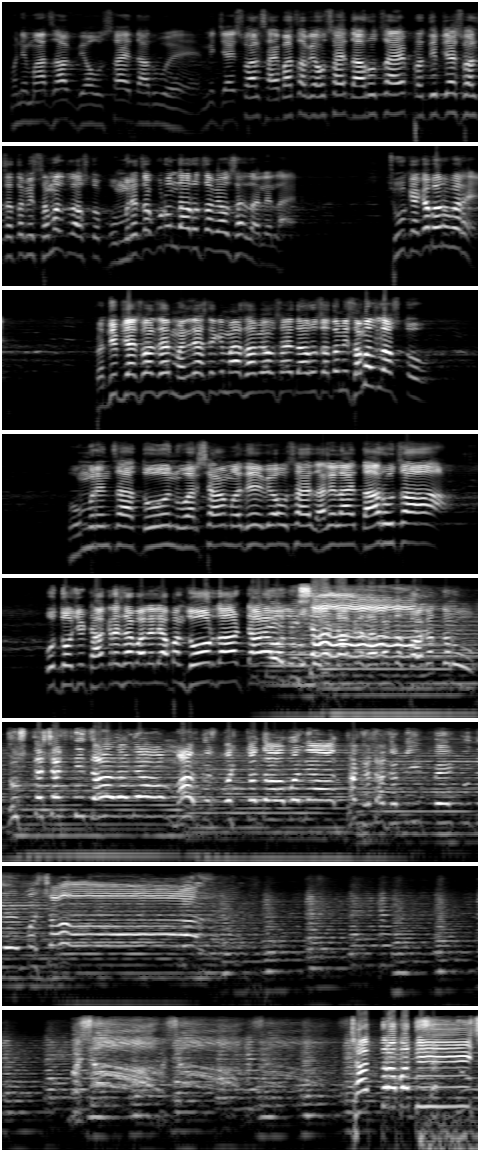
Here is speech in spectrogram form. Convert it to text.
म्हणे माझा व्यवसाय दारू आहे. मी जयस्वाल साहेबाचा व्यवसाय दारूचा आहे. प्रदीप जयस्वालचा तर मी समजलो असतो. भुमरेचा कुठून दारूचा व्यवसाय झालेला आहे? चूक आहे का? बरोबर आहे. प्रदीप जयस्वाल साहेब म्हणले असते की माझा व्यवसाय दारूचा तर मी समजलो असतो. भुमरेंचा दोन वर्षामध्ये व्यवसाय झालेला आहे दारूचा. उद्धवजी ठाकरे साहेब आलेले आपण जोरदार टाळ्या वाजवून उद्धवजी ठाकरे साहेबांचं स्वागत करू. दुष्ट शक्ती जाळल्या मार्ग स्पष्ट दावल्या धग धगती पेटू दे मशाल मशाल. छत्रपती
